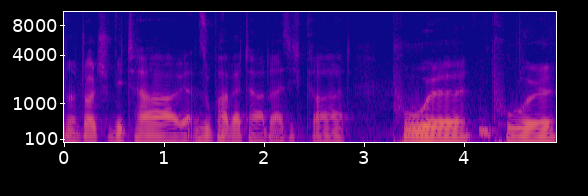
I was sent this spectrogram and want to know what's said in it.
Ne? Dolce Vita, wir hatten super Wetter, 30 Grad, Pool, Pool.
